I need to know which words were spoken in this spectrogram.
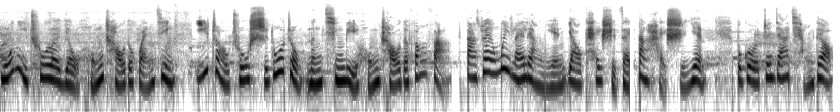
模拟出了有红潮的环境，已找出十多种能清理红潮的方法，打算未来两年要开始在大海实验。不过，专家强调，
